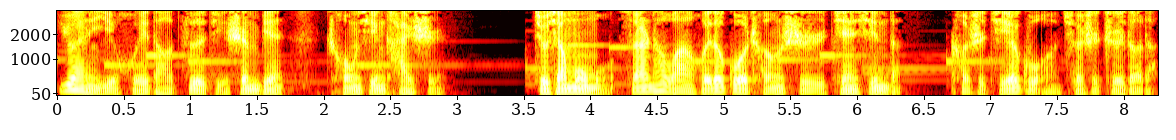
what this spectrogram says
愿意回到自己身边，重新开始。就像木木，虽然他挽回的过程是艰辛的，可是结果却是值得的。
